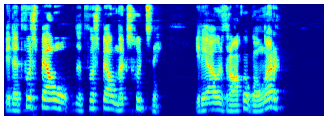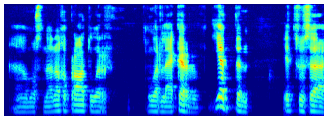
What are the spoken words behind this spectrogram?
weet dit voorspel dit voorspel niks goeds nie. Hierdie ouens raak ook honger. Uh, ons het nou nog gepraat oor oor lekker eet en weet soos 'n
